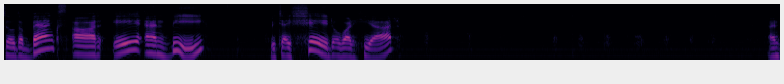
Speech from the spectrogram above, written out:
So, the banks are A and B which I shade over here and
